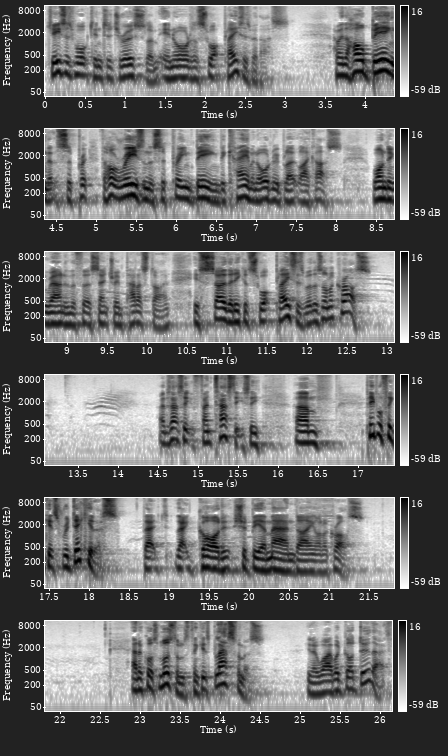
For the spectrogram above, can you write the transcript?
Jesus walked into Jerusalem in order to swap places with us. I mean, the whole being that the, the whole reason the supreme being became an ordinary bloke like us, wandering around in the first century in Palestine, is so that he could swap places with us on a cross. And it's absolutely fantastic. You see, um, people think it's ridiculous that, that God should be a man dying on a cross. And of course, Muslims think it's blasphemous. You know, why would God do that?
